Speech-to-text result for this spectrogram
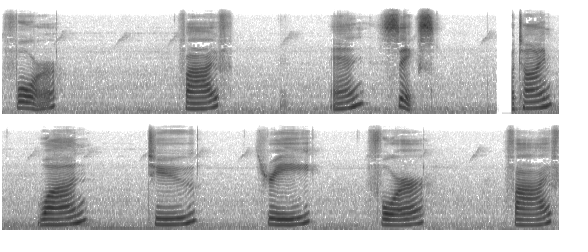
four, five, and six. More time. One, two, three, four, five,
